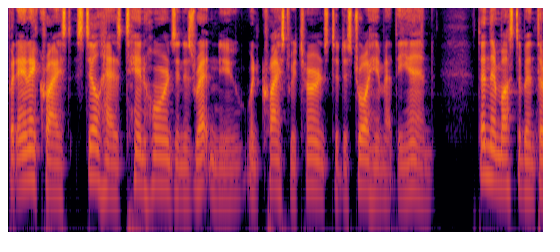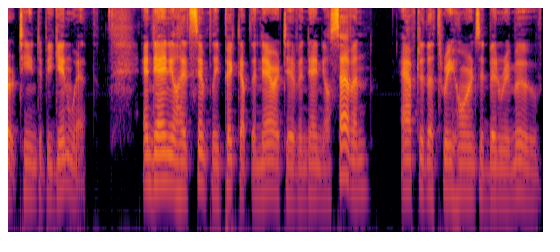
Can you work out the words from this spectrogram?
but Antichrist still has ten horns in his retinue when Christ returns to destroy him at the end, then there must have been thirteen to begin with. And Daniel had simply picked up the narrative in Daniel 7 after the three horns had been removed.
